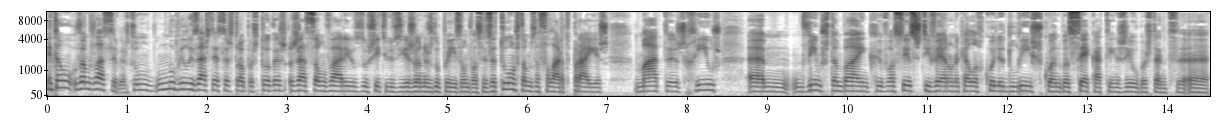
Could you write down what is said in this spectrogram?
Então vamos lá saber. Tu mobilizaste essas tropas todas, já são vários os sítios e as zonas do país onde vocês atuam. Estamos a falar de praias, matas, rios. Ahm, vimos também que vocês estiveram naquela recolha de lixo quando a seca atingiu bastante a,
